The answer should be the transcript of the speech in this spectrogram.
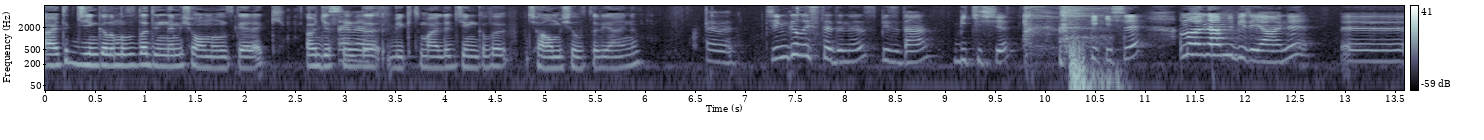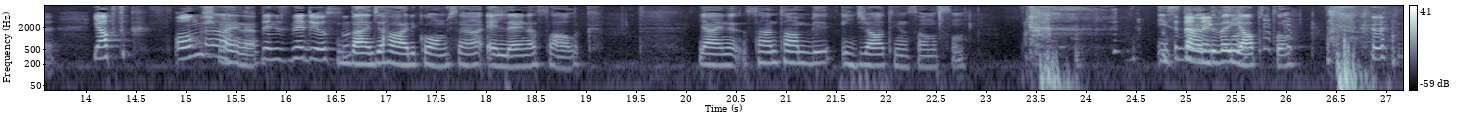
artık jingle'ımızı da dinlemiş olmanız gerek. Öncesinde Evet. büyük ihtimalle jingle'ı çalmışızdır yani. Evet. Jingle istediniz bizden. Bir kişi. bir kişi. Ama önemli biri yani. Ee, yaptık. Olmuş mu? Aynen. Deniz ne diyorsun? Bence harika olmuş Sena. Ellerine sağlık. Yani sen tam bir icraat insanısın. İstendi ve yaptın.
